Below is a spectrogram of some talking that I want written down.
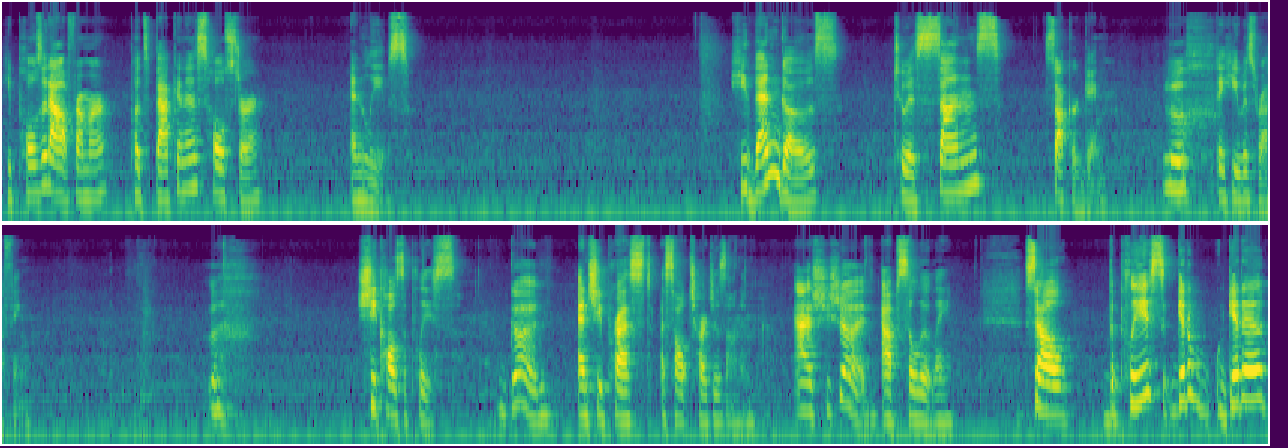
He pulls it out from her, puts back in his holster, and leaves. He then goes to his son's soccer game Ugh. that he was refing. She calls the police Good. and she pressed assault charges on him. As she should. Absolutely. So the police get a get a,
